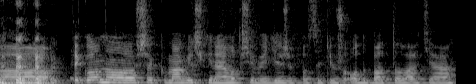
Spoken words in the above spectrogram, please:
A, tak ono, však mamičky najlepšie vedia, že v podstate už od batoláťa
